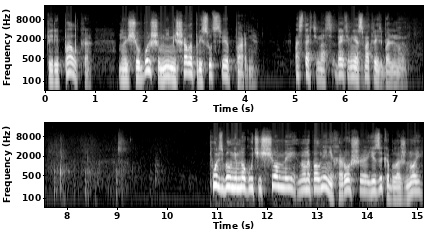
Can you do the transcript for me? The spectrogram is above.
перепалка, но еще больше мне мешало присутствие парня. Оставьте нас, дайте мне осмотреть больную. Пульс был немного учащенный, но наполнение хорошее, язык облажной,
